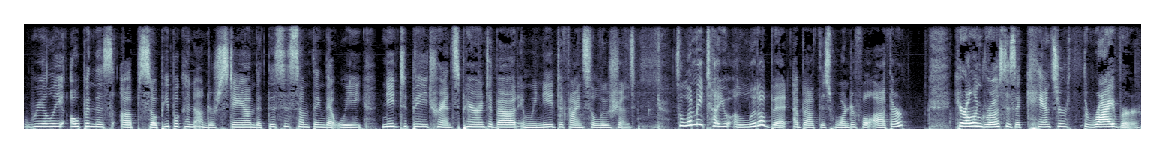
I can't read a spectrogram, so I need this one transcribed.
really open this up so people can understand that this is something that we need to be transparent about and we need to find solutions. So, let me tell you a little bit about this wonderful author. Carolyn Gross is a cancer thriver.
